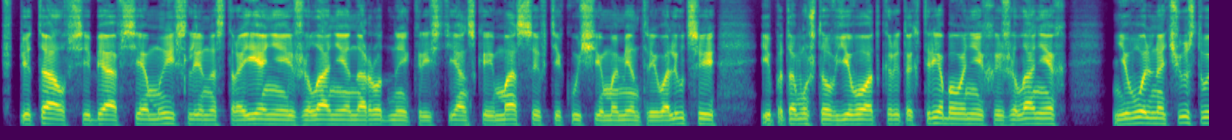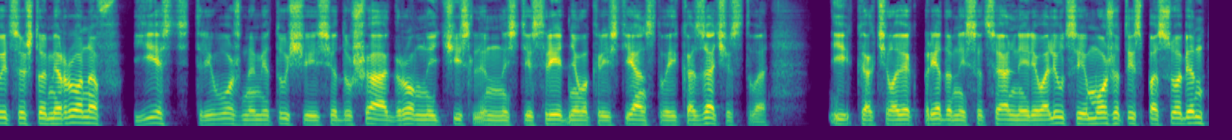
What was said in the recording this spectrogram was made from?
впитал в себя все мысли, настроения и желания народной крестьянской массы в текущий момент революции и потому что в его открытых требованиях и желаниях невольно чувствуется, что Миронов есть тревожно метущаяся душа огромной численности среднего крестьянства и казачества, и, как человек, преданный социальной революции, может и способен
